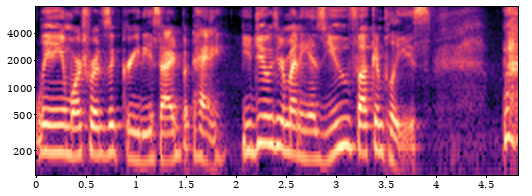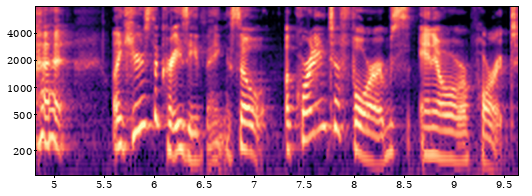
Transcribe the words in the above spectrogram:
leaning more towards the greedy side, but hey, you do with your money as you fucking please. But, like, here's the crazy thing. So, according to Forbes' annual report,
